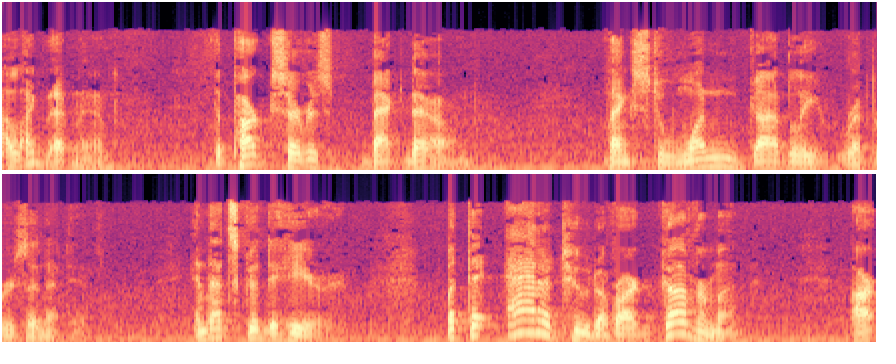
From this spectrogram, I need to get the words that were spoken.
I like that man. The Park Service backed down thanks to one godly representative. And that's good to hear. But the attitude of our government, our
